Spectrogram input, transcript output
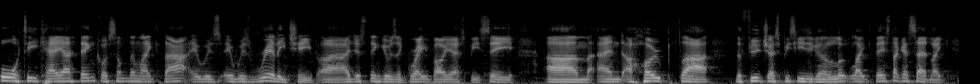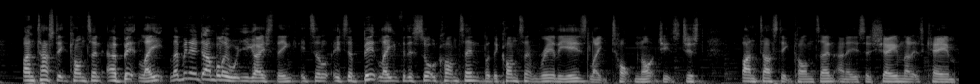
40k I think or something like that. It was it was really cheap. I just think it was a great value SBC um, and I hope that the future SBCs are going to look like this. Like I said like fantastic content. A bit late. Let me know down below what you guys think. It's a it's a bit late for this sort of content but the content really is like top notch. It's just fantastic content and it's a shame that it came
